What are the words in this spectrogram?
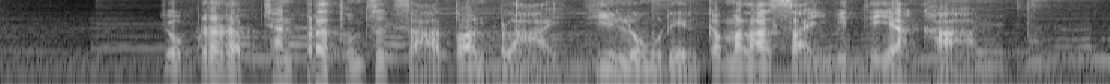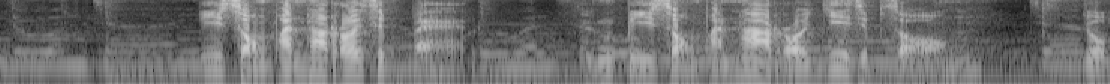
2517 จบระดับชั้นประถมศึกษาตอนปลายที่โรงเรียนกำมลาใสยวิทยาคาร ปี 2518 ถึงปี 2522 จบ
